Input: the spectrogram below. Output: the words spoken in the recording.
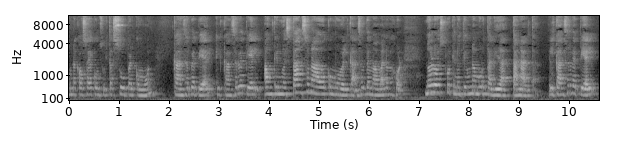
una causa de consulta súper común. Cáncer de piel, el cáncer de piel, aunque no es tan sonado como el cáncer de mama, a lo mejor no lo es porque no tiene una mortalidad tan alta. El cáncer de piel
